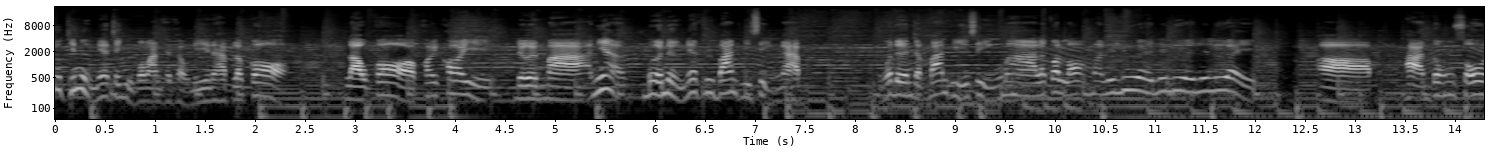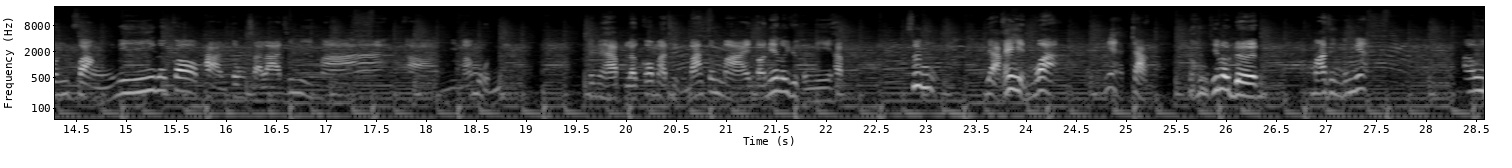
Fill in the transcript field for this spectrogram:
จุดที่หนึ่งเนี่ยจะอยู่ประมาณแถวๆนี้นะครับ แล้วก็ เราก็ค่อยๆเดินมาอันเนี้ยเบอร์หนึ่งเนี่ยคือบ้านผีสิงนะครับผมก็เดินจากบ้านผีสิงมาแล้วก็เลาะมาเรื่อยๆเรื่อยๆเรื่อยๆผ่านตรงโซนฝั่งนี้แล้วก็ผ่านตรงศาลาที่มีม้ามีม้าหมุนใช่ไหมครับแล้วก็มาถึงบ้านต้นไม้ ตอนนี้เราอยู่ตรงนี้ครับ ซึ่งอยากให้เห็นว่าเนี่ยจากตรงที่เราเดินมาถึงตรงเนี้ยเอาจ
